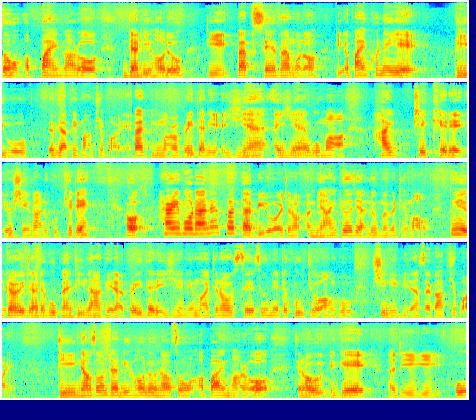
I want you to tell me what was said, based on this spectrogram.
ဆုံးအပိုင်းကတော့ Deadly Hollow ဒီ part 7ပေါ့နော်။ဒီအပိုင်း9ရဲ့ B ကိုပြောပြပေးမှာဖြစ်ပါတယ်။ part B မှာတော့ပရိသတ်တွေအရန်အရန်ကိုမှ hype ဖြစ်ခဲ့တဲ့ရုပ်ရှင်ကားတစ်ခုဖြစ်တယ်။ဟုတ် Harry Potter နဲ့ပတ်သက်ပြီးတော့ကျွန်တော်အများကြီးပြောစရာလိုမှမထင်ပါဘူး။သူ့ရဲ့ character တစ်ခုဖန်တီးလာခဲ့တာပရိသတ်တွေရင်ထဲမှာကျွန်တော်ဆယ်စုနှစ်တစ်ခုကျော်အောင်ကိုရှိနေပြီးသားဇာတ်ကားဖြစ်ပါတယ်။ ဒီနောက်ဆုံး Deadly Hollow နောက်ဆုံးအပိုင်းမှာတော့ကျွန်တော်တို့တကယ်ဒီဟို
